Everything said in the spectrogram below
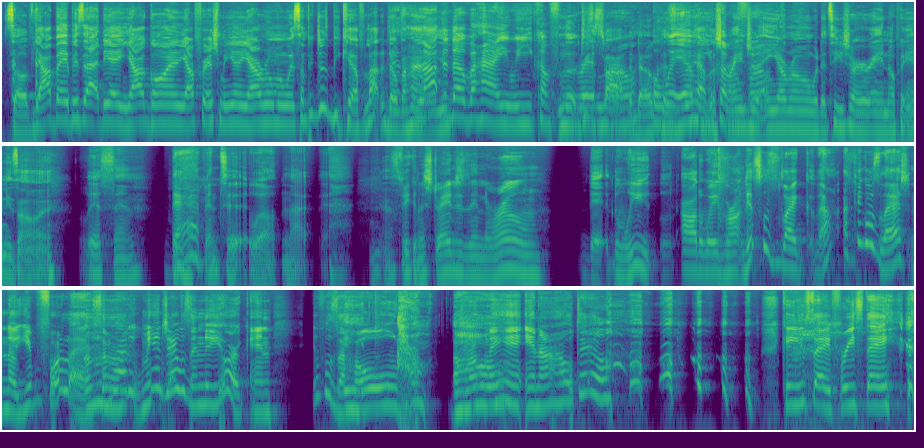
so if y'all babies out there and y'all going, y'all freshman year, and y'all rooming with something, just be careful. Lock the door behind Lock you. the door behind you when you come from Look, the just lock the door or because you have a stranger in your room with a t-shirt and no panties on. Listen, that happened to well, not speaking of strangers in the room. That we all the way grown. This was like I I think it was last no year before last. Uh-huh. Somebody, me and Jay was in New York, and it was a And whole drunk oh. man in our hotel. Can you say free stay?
